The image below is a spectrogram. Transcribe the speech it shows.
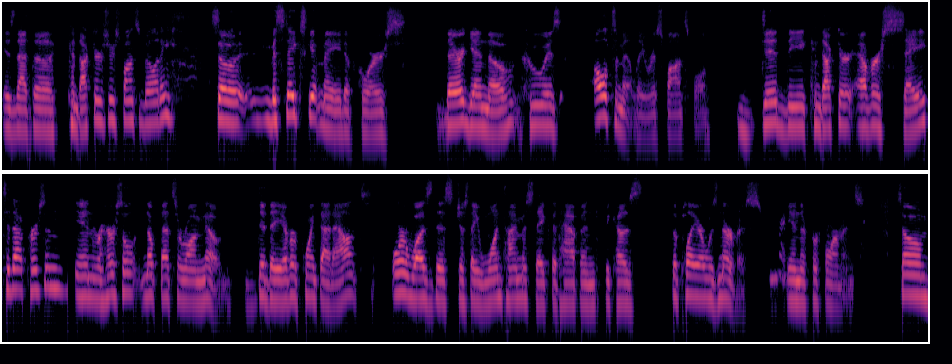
is that the conductor's responsibility so mistakes get made of course there again though who is ultimately responsible did the conductor ever say to that person in rehearsal nope that's a wrong note did they ever point that out or was this just a one time mistake that happened because the player was nervous right. in the performance. So,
